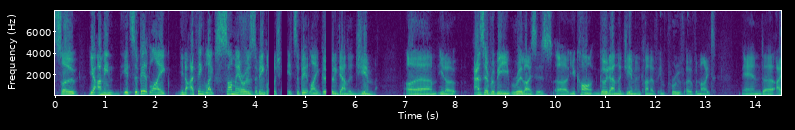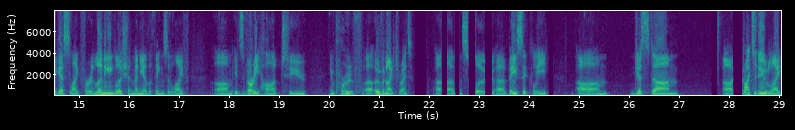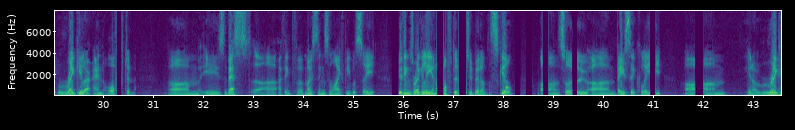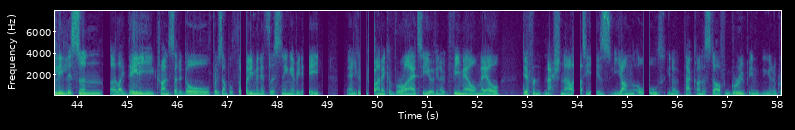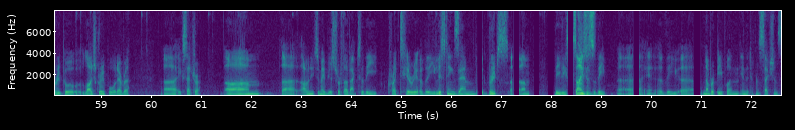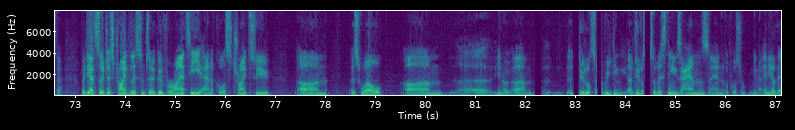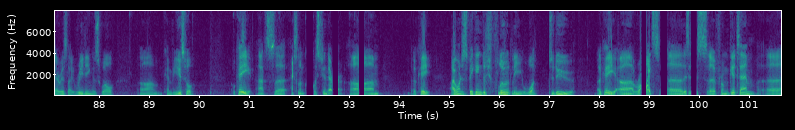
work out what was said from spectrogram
So yeah, I mean, it's a bit like you know, I think like some areas of English, it's a bit like going down the gym. Um, you know, as everybody realizes, uh, you can't go down the gym and kind of improve overnight. And uh, I guess like for learning English and many other things in life, um, it's very hard to improve uh, overnight, right? Um, so uh, basically, um, just um, uh, try to do like regular and often um, is the best. Uh, I think for most things in life, people say do things regularly and often to build up the skill. Um, so um, basically, you know, regularly listen, uh, like daily, try and set a goal. For example, 30 minutes listening every day and you can try and make a variety of you know female, male, different nationalities, young, old, you know that kind of stuff, group in you know group or large group or whatever, uh, etc. Um, uh, I would need to maybe just refer back to the criteria of the listening exam, the groups, um, the, the sizes of the uh, the uh, number of people in, in the different sections there. But yeah, so just try to listen to a good variety, and of course try to um, as well um, uh, you know, um, uh, do lots of reading, uh, do lots of listening exams, and of course, you know, any other areas like reading as well um, can be useful. Okay, that's an excellent question there. Um, okay, I want to speak English fluently. What to do? Okay, uh, right. Uh, this is uh, from Gitam.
